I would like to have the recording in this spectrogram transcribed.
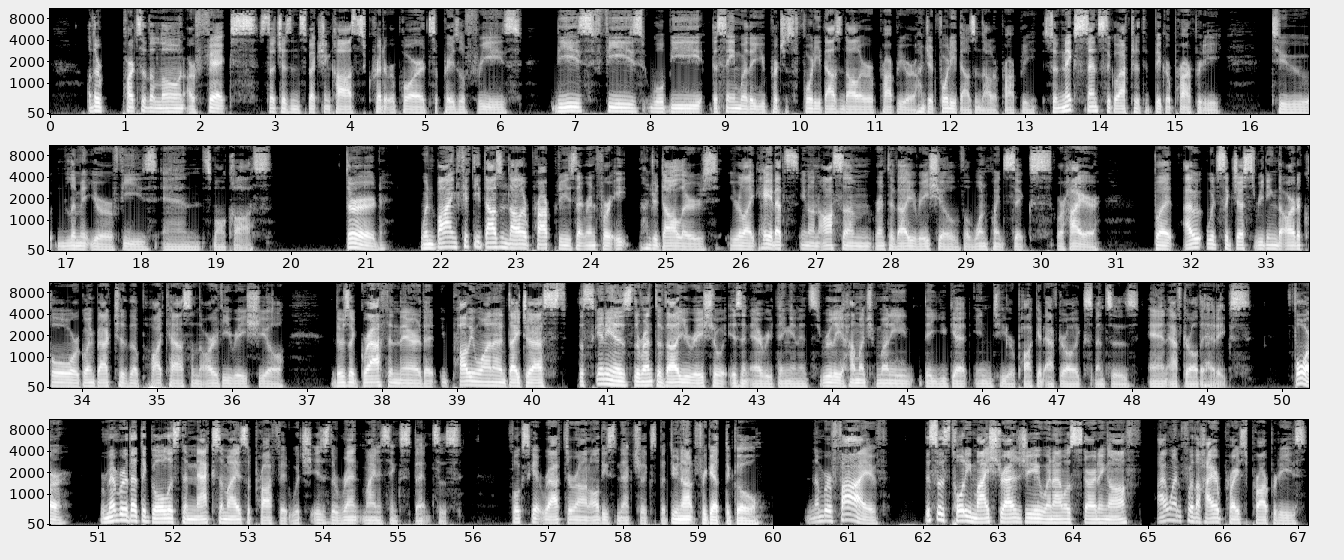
Other Parts of the loan are fixed, such as inspection costs, credit reports, appraisal fees. These fees will be the same whether you purchase a $40,000 property or a $140,000 property. So it makes sense to go after the bigger property to limit your fees and small costs. Third, when buying $50,000 properties that rent for $800, you're like, hey, that's, you know, an awesome rent to value ratio of 1.6 or higher. But I would suggest reading the article or going back to the podcast on the RV ratio. There's a graph in there that you probably want to digest. The skinny is the rent to value ratio isn't everything and it's really how much money that you get into your pocket after all expenses and after all the headaches. Four, Remember that the goal is to maximize the profit, which is the rent minus expenses. Folks get wrapped around all these metrics, but do not forget the goal. Number five. This was totally my strategy when I was starting off. I went for the higher price properties.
